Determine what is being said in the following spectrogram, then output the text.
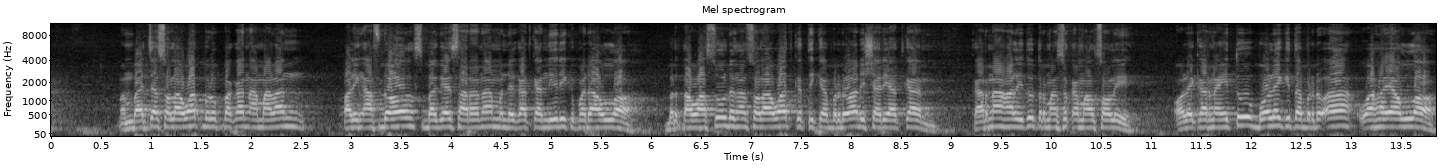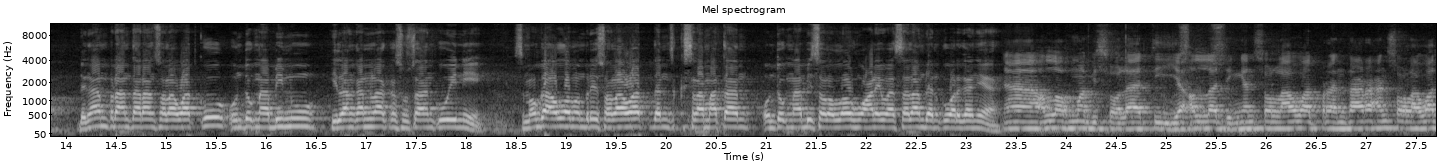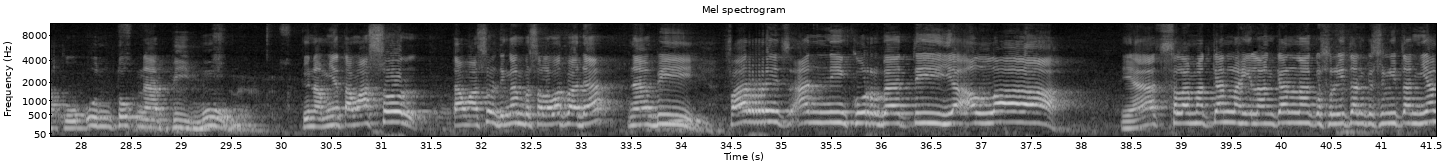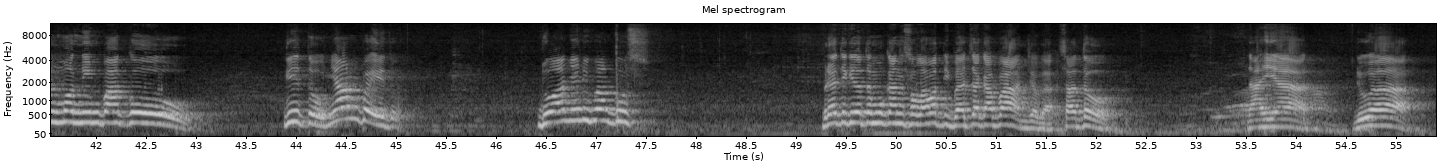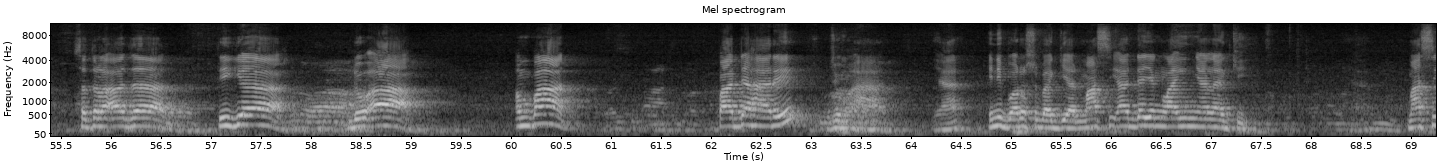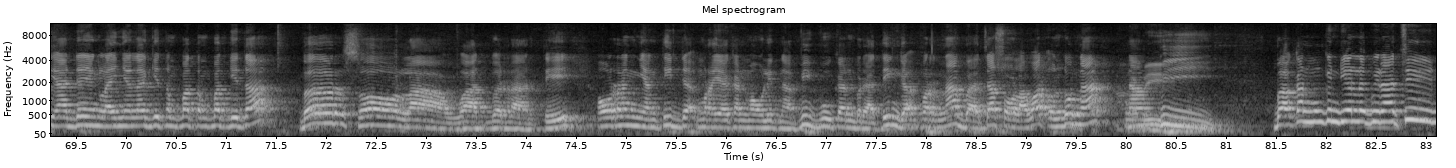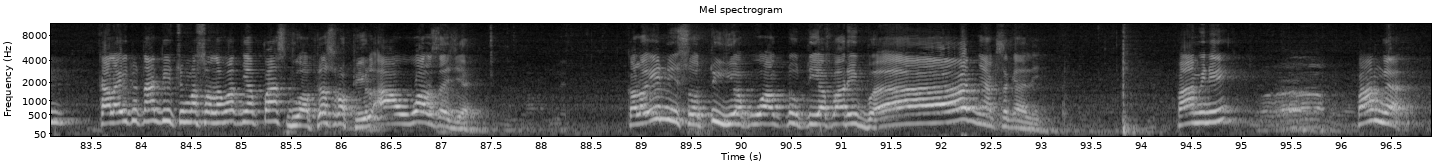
Membaca solawat merupakan amalan paling afdol sebagai sarana mendekatkan diri kepada Allah. Bertawasul dengan solawat ketika berdoa disyariatkan, karena hal itu termasuk amal soleh. Oleh karena itu, boleh kita berdoa, wahai Allah, dengan perantaran solawatku untuk nabimu, hilangkanlah kesusahanku ini. Semoga Allah memberi solawat dan keselamatan untuk Nabi Shallallahu Alaihi Wasallam dan keluarganya. Nah, Allahumma bisolati ya Allah dengan solawat perantaraan solawatku untuk nabimu. Itu namanya tawasul. Tawasul dengan bersolawat pada Nabi. Farid anni kurbati ya Allah. Ya, selamatkanlah, hilangkanlah kesulitan-kesulitan yang menimpaku. Gitu, nyampe itu. Doanya ini bagus. Berarti kita temukan sholawat dibaca kapan? Coba. Satu. Nahiyat. Dua. Setelah azan. Tiga. Doa. Empat. Pada hari Jumat. Ya. Ini baru sebagian. Masih ada yang lainnya lagi. Masih ada yang lainnya lagi tempat-tempat kita bersolawat berarti orang yang tidak merayakan maulid Nabi bukan berarti nggak pernah baca solawat untuk na Nabi. Nabi. Bahkan mungkin dia lebih rajin. Kala itu tadi cuma solawatnya pas 12 Rabiul awal saja. Kalau ini setiap waktu, tiap hari banyak sekali. Paham ini? Paham nggak?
